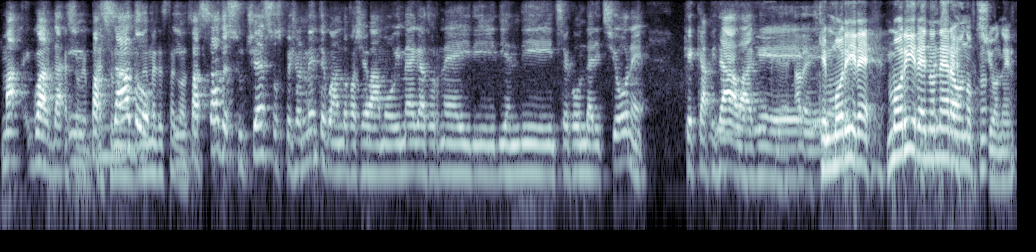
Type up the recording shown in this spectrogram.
Ma guarda, in, passato, in passato, è successo specialmente quando facevamo i mega tornei di DD in seconda edizione che capitava che, Vabbè, che morire, morire, non era un'opzione.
